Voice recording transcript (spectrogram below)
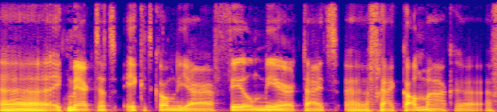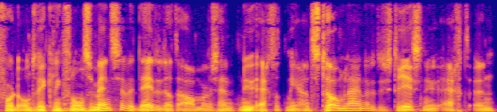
Uh, ik merk dat ik het komende jaar veel meer tijd uh, vrij kan maken voor de ontwikkeling van onze mensen. We deden dat al, maar we zijn het nu echt wat meer aan het stroomlijnen. Dus er is nu echt een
